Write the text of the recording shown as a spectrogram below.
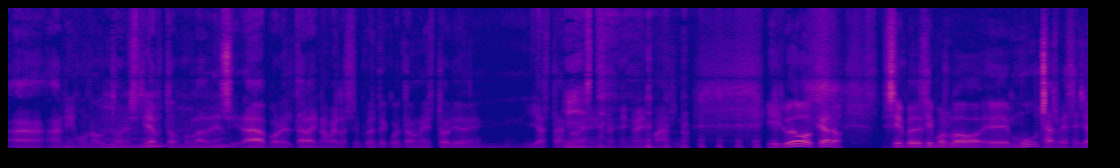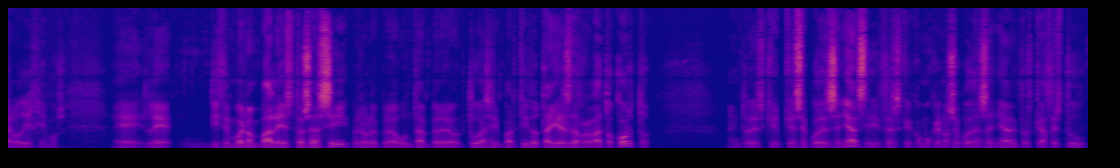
a, ningún autor, es cierto, por la densidad, por el tal. Hay novelas simplemente cuentan una historia y, ya está, no, hay, no, hay, más. ¿no? y luego, claro, siempre decimoslo, eh, muchas veces ya lo dijimos. Eh, le dicen, bueno, vale, esto es así, pero le preguntan, pero tú has impartido talleres de relato corto. Entonces, ¿qué, se puede enseñar? Si dices que como que no se puede enseñar, entonces ¿qué haces tú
